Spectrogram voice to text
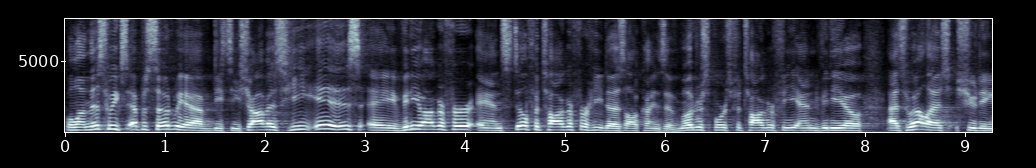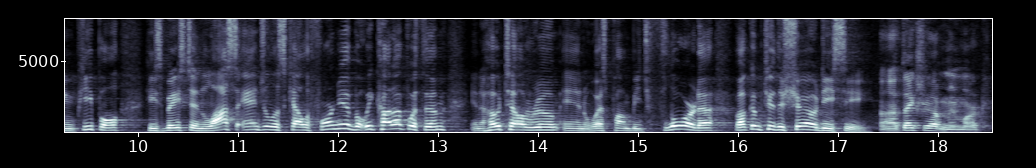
Well, on this week's episode, we have DC Chavez. He is a videographer and still photographer. He does all kinds of motorsports photography and video, as well as shooting people. He's based in Los Angeles, California, but we caught up with him in a hotel room in West Palm Beach, Florida. Welcome to the show, DC. Uh, thanks for having me, Mark.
